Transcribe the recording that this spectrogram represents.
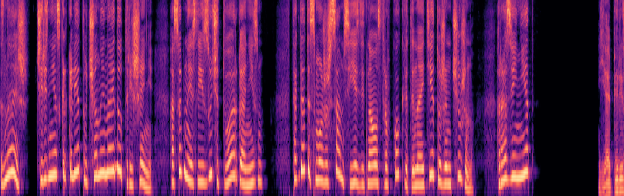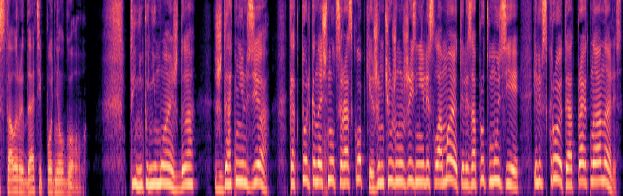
Знаешь, через несколько лет ученые найдут решение, особенно если изучат твой организм. Тогда ты сможешь сам съездить на остров Коквит и найти эту жемчужину. Разве нет?» Я перестал рыдать и поднял голову. «Ты не понимаешь, да? Ждать нельзя. Как только начнутся раскопки, жемчужину жизни или сломают, или запрут в музее, или вскроют и отправят на анализ.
